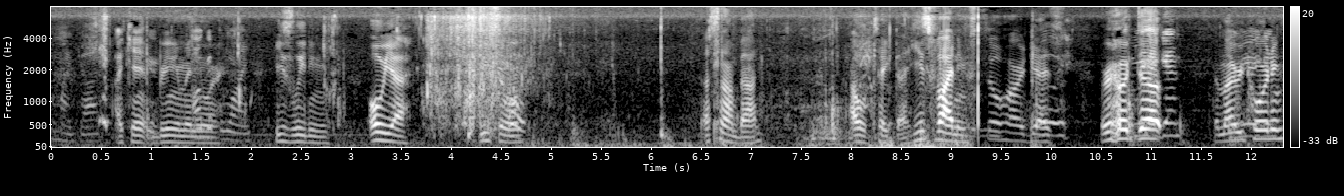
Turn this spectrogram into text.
Oh my god. I can't Here, bring him anywhere. get the line. He's leading me. Oh yeah. Decent one. Oh. That's not bad. I will take that. He's fighting so hard, guys. We're hooked up. again. Am I recording?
